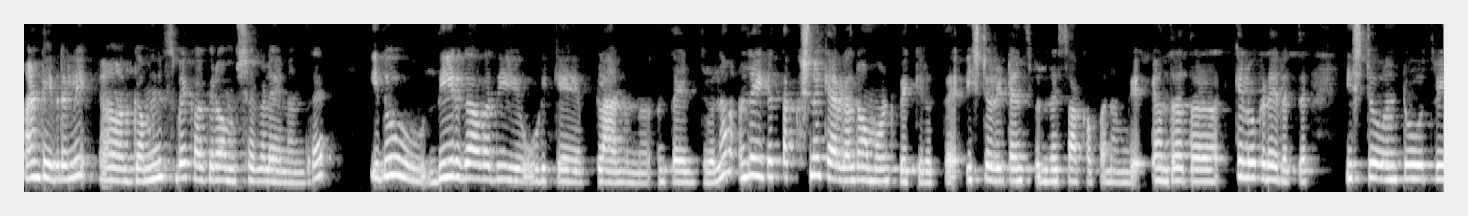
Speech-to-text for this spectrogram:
ಆ್ಯಂಡ್ ಇದರಲ್ಲಿ ಗಮನಿಸಬೇಕಾಗಿರೋ ಅಂಶಗಳೇನೆಂದರೆ, ಇದು ದೀರ್ಘಾವಧಿ ಹೂಡಿಕೆ ಪ್ಲ್ಯಾನ್ ಅಂತ ಹೇಳ್ತೀವಲ್ಲ, ಅಂದರೆ ಈಗ ತಕ್ಷಣಕ್ಕೆ ಯಾರಿಗಾದ್ರೂ ಅಮೌಂಟ್ ಬೇಕಿರುತ್ತೆ. ಇಷ್ಟು ರಿಟರ್ನ್ಸ್ ಬಂದರೆ ಸಾಕಪ್ಪ ನಮಗೆ. ಅಂತ ಕೆಲವು ಕಡೆ ಇರುತ್ತೆ. ಇಷ್ಟು ಒನ್ ಟು ತ್ರೀ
